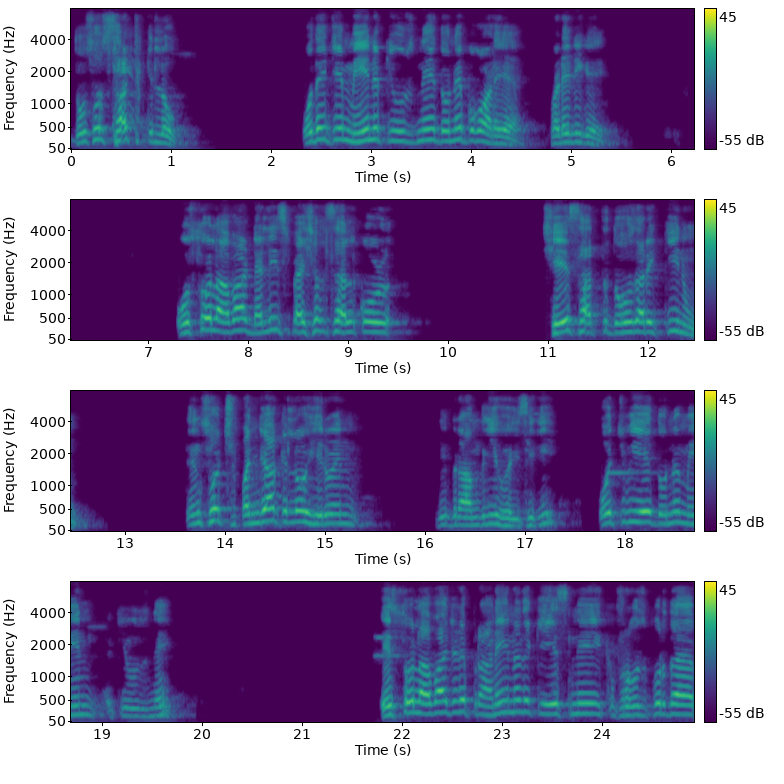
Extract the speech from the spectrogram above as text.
260 ਕਿਲੋ, ਉਹਦੇ 'ਚ ਮੇਨ ਅਕਿਊਜ਼ ਨੇ ਦੋਨੇ ਭਗੌੜੇ ਆ, ਫੜੇ ਨਹੀਂ ਗਏ। ਉਸ ਤੋਂ ਇਲਾਵਾ ਦਿੱਲੀ ਸਪੈਸ਼ਲ ਸੈੱਲ ਕੋਲ 6-7 2021 ਨੂੰ 356 ਕਿਲੋ ਹੀਰੋਇਨ ਦੀ ਬਰਾਮਦਗੀ ਹੋਈ ਸੀਗੀ। ਉਹ ਚ ਵੀ ਇਹ ਦੋਨੋਂ ਮੇਨ ਅਕਿਊਜ਼ ਨੇ। ਇਸ ਤੋਂ ਇਲਾਵਾ ਜਿਹੜੇ ਪੁਰਾਣੇ ਇਹਨਾਂ ਦੇ ਕੇਸ ਨੇ ਇੱਕ ਫਿਰੋਜ਼ਪੁਰ ਦਾ ਹੈ,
